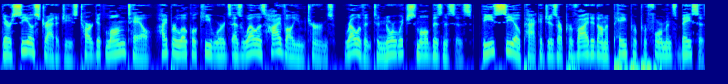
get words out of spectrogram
Their SEO strategies target long tail, hyperlocal keywords as well as high volume terms relevant to Norwich small businesses. These SEO packages are provided on a pay per performance basis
